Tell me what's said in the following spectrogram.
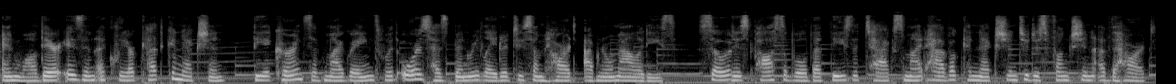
And while there isn't a clear cut connection, the occurrence of migraines with auras has been related to some heart abnormalities, so it is possible that these attacks might have a connection to dysfunction of the heart.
